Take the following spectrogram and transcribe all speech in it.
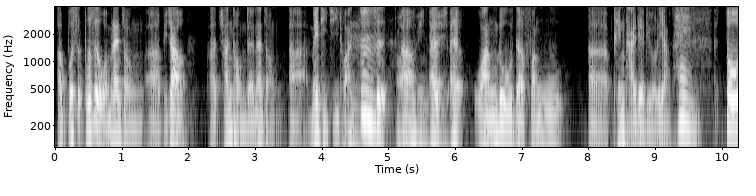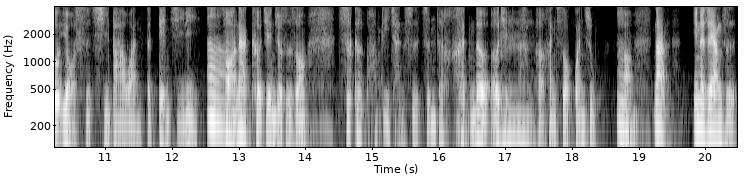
呃，不是不是我们那种呃比较呃传统的那种啊、呃媒体集团，嗯是呃网络平台呃呃网络的房屋呃平台的流量，都有十七八万的点击率。嗯哦，那可见就是说，这个房地产是真的很热，而且、嗯呃很受关注。嗯哦那因为这样子，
